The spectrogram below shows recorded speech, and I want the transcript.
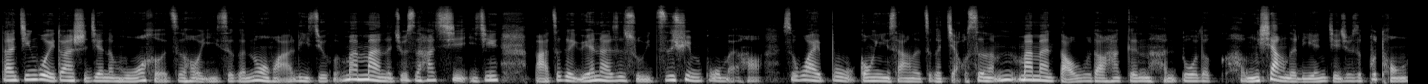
但经过一段时间的磨合之后，以这个诺华的例子，就慢慢的就是他是已经把这个原来是属于资讯部门哈，是外部供应商的这个角色呢，慢慢导入到它跟很多的横向的连接，就是不同，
